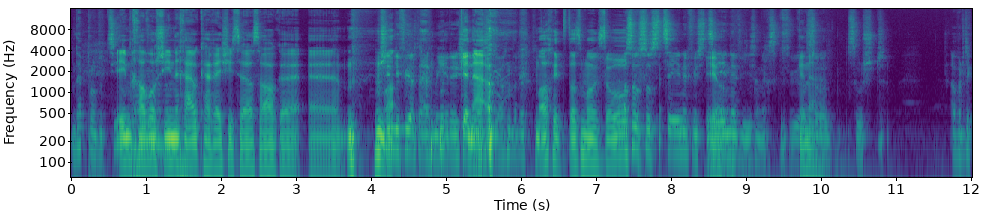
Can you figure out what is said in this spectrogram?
und er produziert ihm ja kann wahrscheinlich auch kein Regisseur sagen, ähm. Wahrscheinlich führt er mehr Regie Genau. als die anderen. mach jetzt das mal so. Also so Szene für Szene, wie habe ich das Gefühl. Genau. Also, sonst... Aber der,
